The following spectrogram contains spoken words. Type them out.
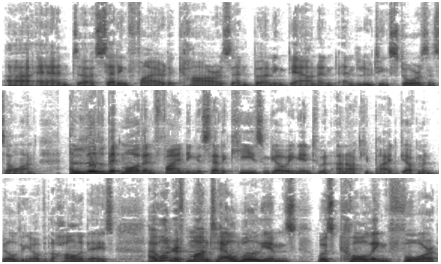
uh, and uh, setting fire to cars and burning down and, and looting stores and so on, a little bit more than finding a set of keys and going into an unoccupied government building over the holidays. I wonder if Montel Williams was calling for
